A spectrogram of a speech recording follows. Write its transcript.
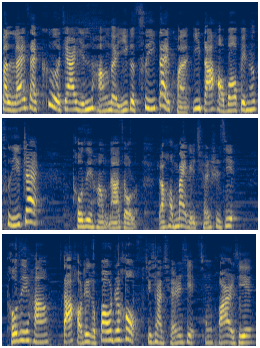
本来在各家银行的一个刺激贷款，一打好包变成刺激债，投资银行拿走了，然后卖给全世界。投资银行打好这个包之后，就向全世界从华尔街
